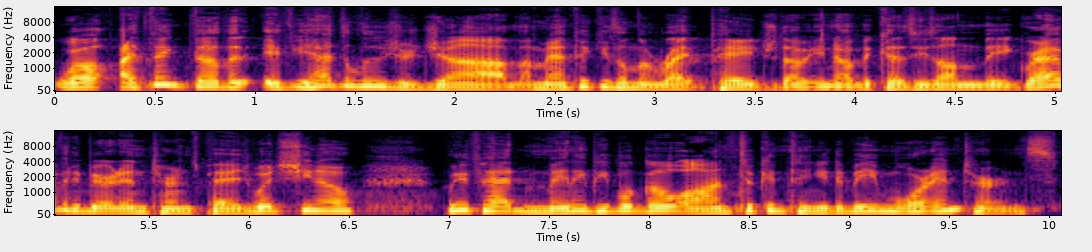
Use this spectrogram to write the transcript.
Well, I think though that if you had to lose your job, I mean, I think he's on the right page though, you know, because he's on the Gravity Beard interns page, which you know we've had many people go on to continue to be more interns.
